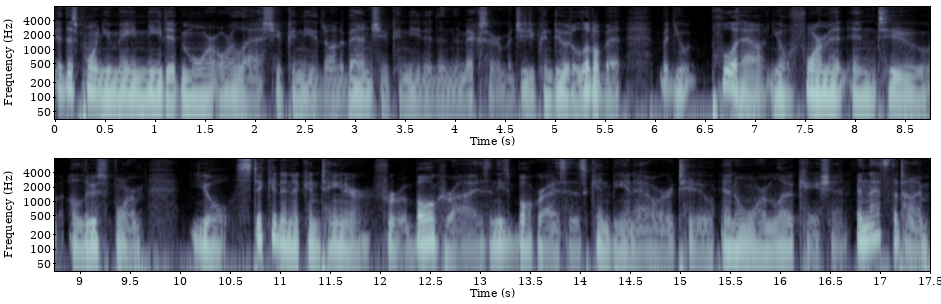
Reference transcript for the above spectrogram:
at this point, you may knead it more or less. You can knead it on a bench, you can knead it in the mixer, but you can do it a little bit. But you pull it out, you'll form it into a loose form. You'll stick it in a container for a bulk rise, and these bulk rises can be an hour or two in a warm location. And that's the time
